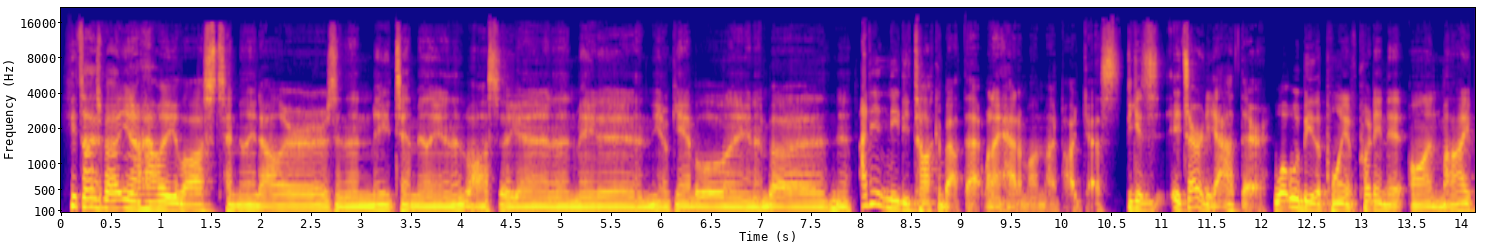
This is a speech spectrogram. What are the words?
he talks about you know how he lost $10 million and then made 10 million and then lost it again and then made it and you know gambling and but i didn't need to talk about that when i had him on my podcast because it's already out there. What would be the point of putting it on my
